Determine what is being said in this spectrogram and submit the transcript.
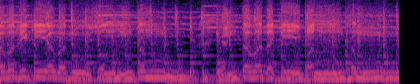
ఎవరికి ఎవరు సొంతము ఎంతవరకి బంధము?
